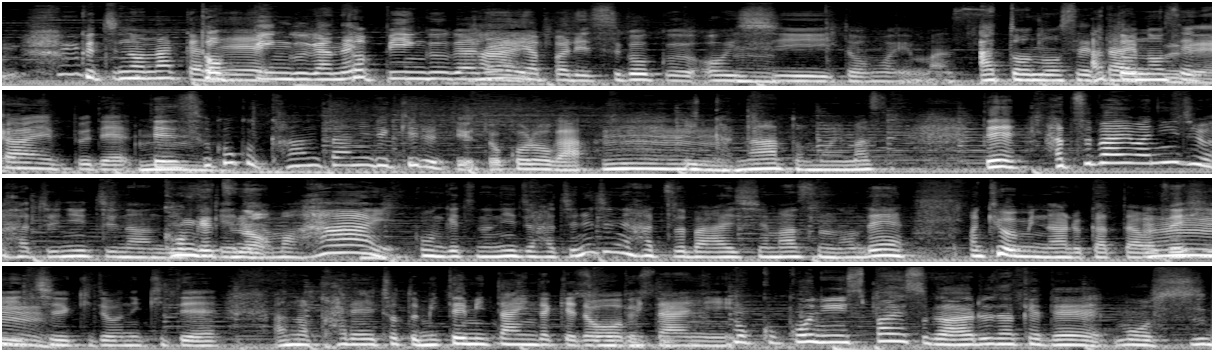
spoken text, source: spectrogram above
口の中でトッピングがね。トッピングがね、はい、やっぱりすごく美味しいと思います、うん、後乗せタイプで。後乗せタイプで、ですごく簡単にできるっていうところがいいかなと思います、で発売は28日なんですけれどもはい、今月の28日に発売しますので、まあ、興味のある方はぜひ中期堂に来て、あのカレーちょっと見てみたいんだけど、みたいに。もうここにスパイスがあるだけでもうすっ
